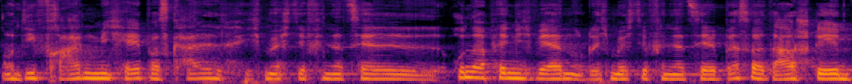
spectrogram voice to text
und die fragen mich, hey Pascal, ich möchte finanziell unabhängig werden oder ich möchte finanziell besser dastehen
